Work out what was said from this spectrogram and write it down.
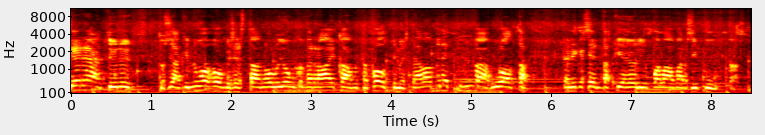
kerääntynyt. Tosiaankin nuohoamisesta on ollut jonkun verran aikaa, mutta polttimesta on pidetty hyvää huolta. Eli sen takia öljy palaa varsin puhtaasti.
